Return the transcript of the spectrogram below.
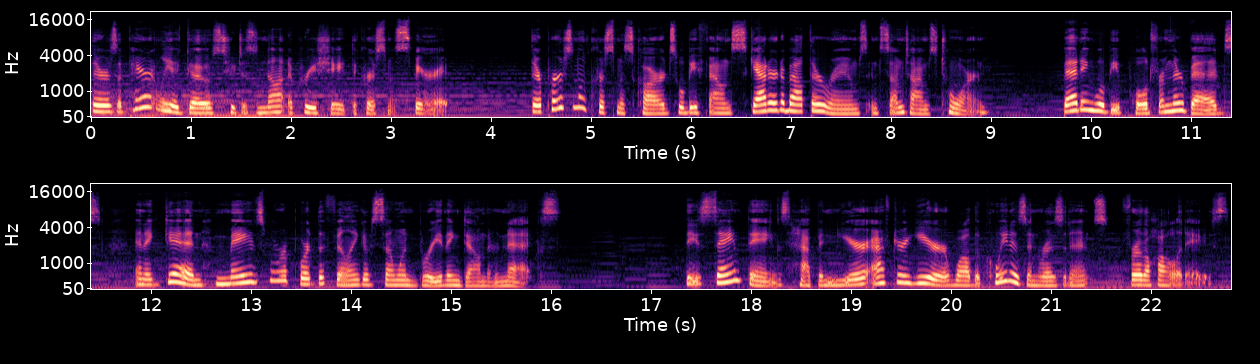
there is apparently a ghost who does not appreciate the Christmas spirit. Their personal Christmas cards will be found scattered about their rooms and sometimes torn. Bedding will be pulled from their beds, and again, maids will report the feeling of someone breathing down their necks. These same things happen year after year while the Queen is in residence for the holidays.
